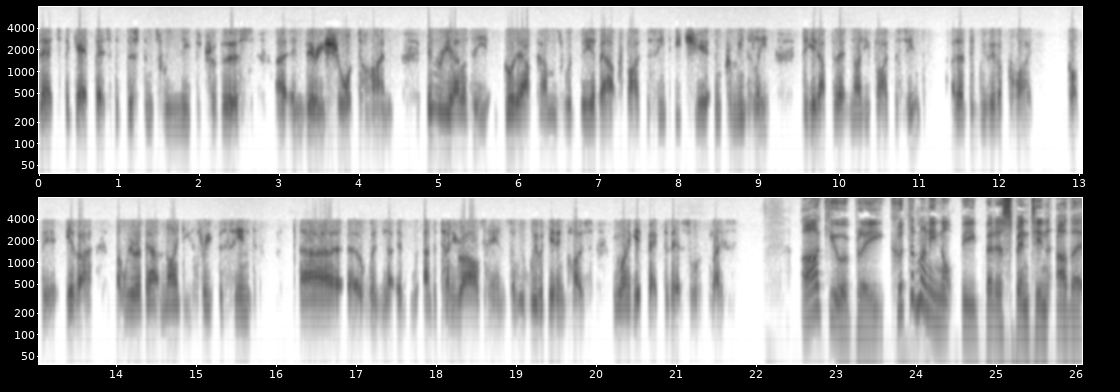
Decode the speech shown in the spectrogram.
that's the gap, that's the distance we need to traverse uh, in very short time. In reality, good outcomes would be about 5% each year incrementally to get up to that 95%. I don't think we've ever quite got there ever, but we're about 93% uh, uh, when, uh, under Tony Ryall's hand. So we, we were getting close. We want to get back to that sort of place. Arguably, could the money not be better spent in other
